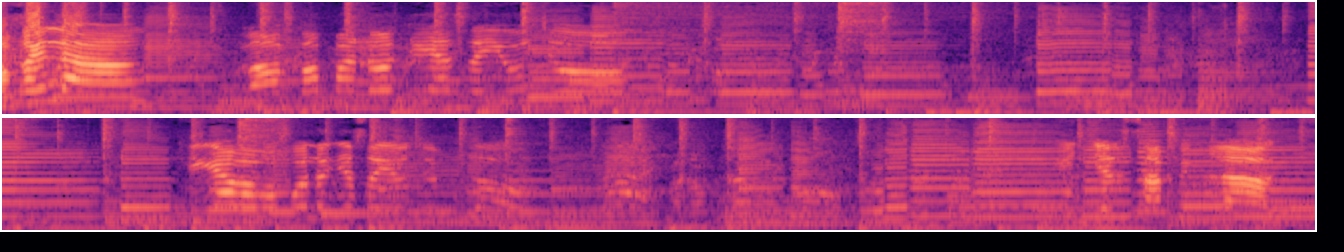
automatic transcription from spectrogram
Okay lang. Mapapanood ko yan sa YouTube. Hindi nga, mapapanood niya sa YouTube to. Angel Sapi Vlog.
